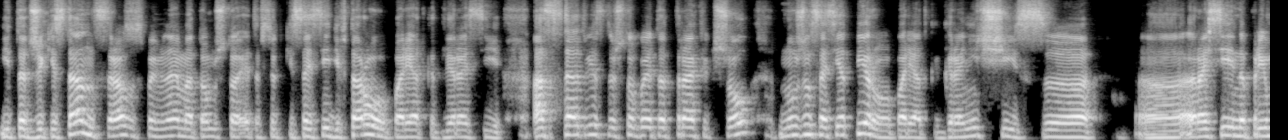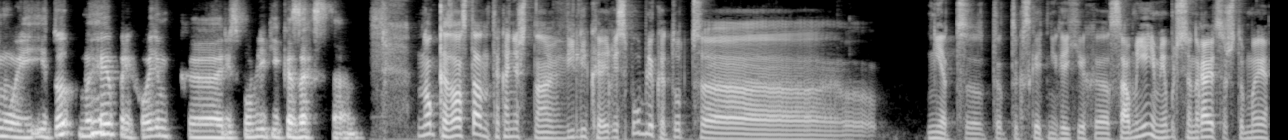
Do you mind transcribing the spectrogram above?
и Таджикистан, сразу вспоминаем о том, что это все-таки соседи второго порядка для России. А, соответственно, чтобы этот трафик шел, нужен сосед первого порядка, граничащий с Э, России напрямую. И тут мы приходим к республике Казахстан. Ну, Казахстан это, конечно, великая республика. Тут э, нет, э, так сказать, никаких э, сомнений. Мне больше всего нравится, что мы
